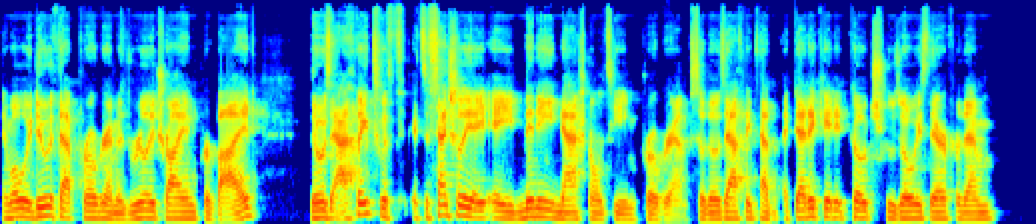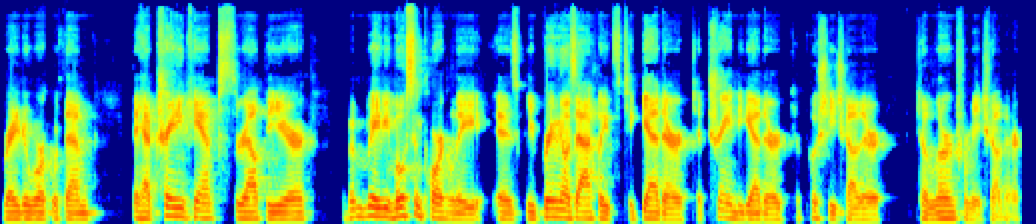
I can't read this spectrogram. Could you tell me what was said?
And what we do with that program is really try and provide those athletes with it's essentially a, a, mini national team program. So those athletes have a dedicated coach who's always there for them, ready to work with them. They have training camps throughout the year. But maybe most importantly is we bring those athletes together to train together, to push each other, to learn from each other.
